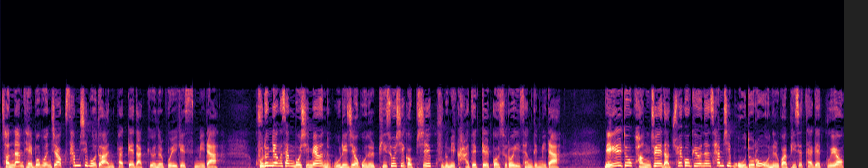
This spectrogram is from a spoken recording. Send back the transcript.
전남 대부분 지역 35도 안팎의 낮 기온을 보이겠습니다. 구름 영상 보시면 우리 지역 오늘 비 소식 없이 구름이 가득 낄 것으로 예상됩니다. 내일도 광주의 낮 최고 기온은 35도로 오늘과 비슷하겠고요.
